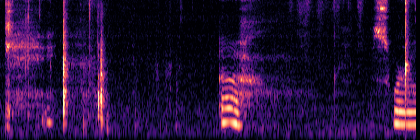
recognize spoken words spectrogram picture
Okay. Ugh. Swirl.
